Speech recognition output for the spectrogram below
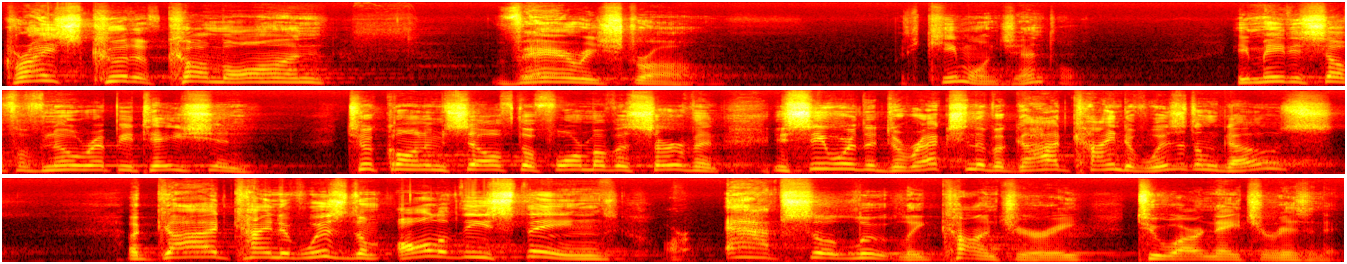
Christ could have come on very strong, but he came on gentle. He made himself of no reputation, took on himself the form of a servant. You see where the direction of a God kind of wisdom goes? a God kind of wisdom, all of these things are absolutely contrary to our nature, isn't it?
